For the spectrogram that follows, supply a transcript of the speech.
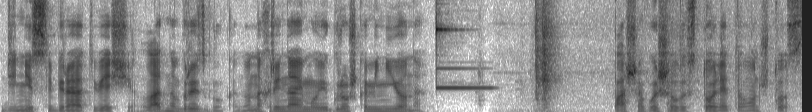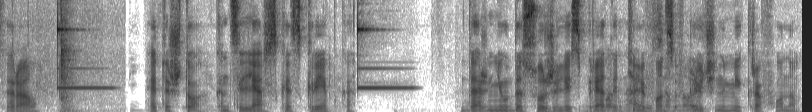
Денис собирает вещи. Ладно, брызгалка, но нахрена ему игрушка миньона? Паша вышел из туалета. Он что, сырал? Это что, канцелярская скрепка? Даже не удосужились спрятать погнали телефон со со включенным микрофоном.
